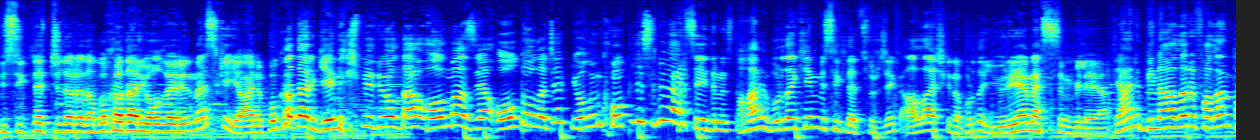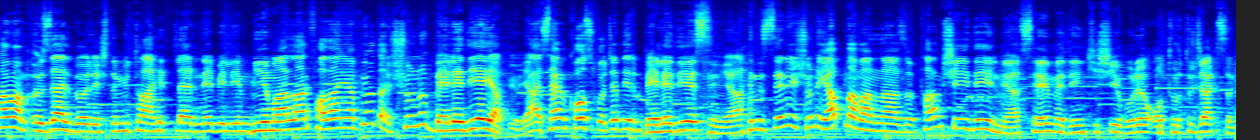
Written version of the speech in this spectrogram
Bisikletçilere de bu kadar yol verilmez ki. Yani bu kadar geniş bir yol daha olmaz ya. Oldu olacak yolun komplesini verseydiniz. Abi burada kim bisiklet sürecek? Allah aşkına burada yürüyemezsin bile ya. Yani binaları falan tamam özel böyle işte müteahhitler ne bileyim mimarlar falan yapıyor da şunu belediye yapıyor. Ya sen koskoca bir belediyesin ya. Hani senin şunu yapmaman lazım. Tam şey değil mi ya? Sevmediğin kişiyi buraya oturtacaksın.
